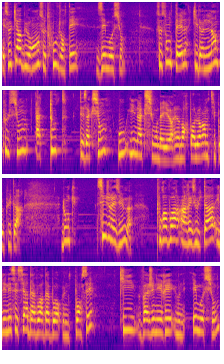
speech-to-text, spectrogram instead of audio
Et ce carburant se trouve dans tes émotions. Ce sont elles qui donnent l'impulsion à toutes tes actions ou inactions d'ailleurs, et on en reparlera un petit peu plus tard. Donc, si je résume, pour avoir un résultat, il est nécessaire d'avoir d'abord une pensée qui va générer une émotion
